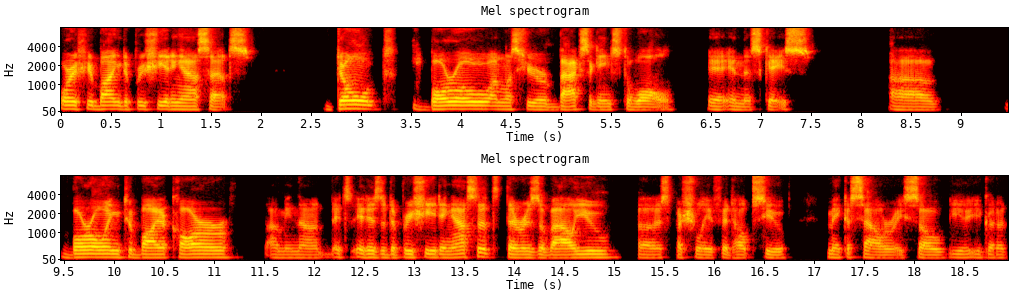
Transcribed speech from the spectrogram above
or if you're buying depreciating assets don't borrow unless your back's against the wall in this case. Uh, borrowing to buy a car, I mean, uh, it's it is a depreciating asset. There is a value, uh, especially if it helps you make a salary. So you you gotta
